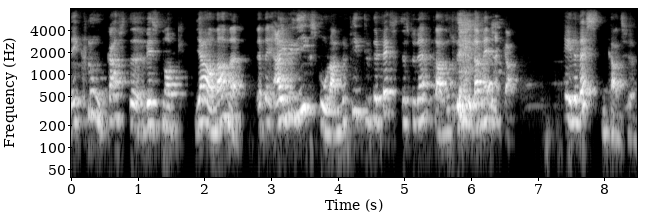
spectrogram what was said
de klokeste, visstnok, hjernene. Dette er Ivy League-skolene. Du fikk de beste studentene i hele Amerika. Hele Vesten, kanskje.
